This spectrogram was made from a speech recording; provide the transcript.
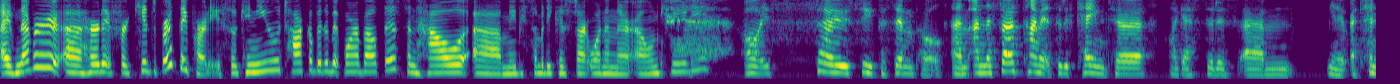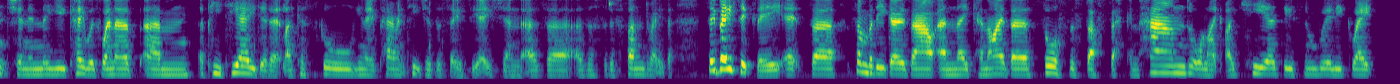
I've never uh, heard it for kids' birthday parties. So can you talk a bit a bit more about this and how uh, maybe somebody could start one in their own community? Oh, it's so super simple. Um, and the first time it sort of came to, I guess, sort of um, you know attention in the UK was when a um, a PTA did it, like a school you know parent teachers association as a as a sort of fundraiser. So basically, it's uh, somebody goes out and they can either source the stuff secondhand or like IKEA do some really great.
